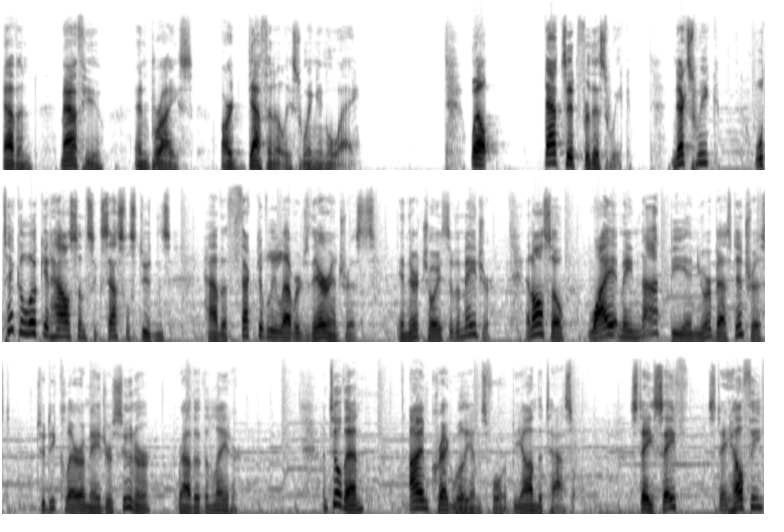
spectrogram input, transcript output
Evan, Matthew, and Bryce are definitely swinging away. Well, that's it for this week. Next week, We'll take a look at how some successful students have effectively leveraged their interests in their choice of a major, and also why it may not be in your best interest to declare a major sooner rather than later. Until then, I'm Craig Williams for Beyond the Tassel. Stay safe, stay healthy,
